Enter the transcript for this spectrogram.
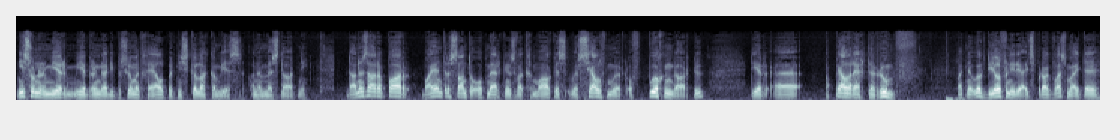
nie sonder meer meebring dat die persoon wat gehelp het nie skuldig kan wees aan 'n misdaad nie. Dan is daar 'n paar baie interessante opmerkings wat gemaak is oor selfmoord of poging daartoe deur 'n uh, appelregter Roemf wat nou ook deel van hierdie uitspraak was, maar hy het 'n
